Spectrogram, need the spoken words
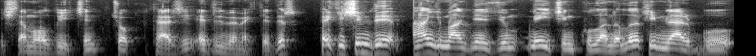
işlem olduğu için çok tercih edilmemektedir. Peki şimdi hangi magnezyum ne için kullanılır? Kimler bu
